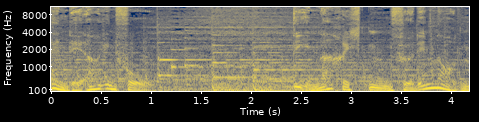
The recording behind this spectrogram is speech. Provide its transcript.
NDR Info. Die Nachrichten für den Norden.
